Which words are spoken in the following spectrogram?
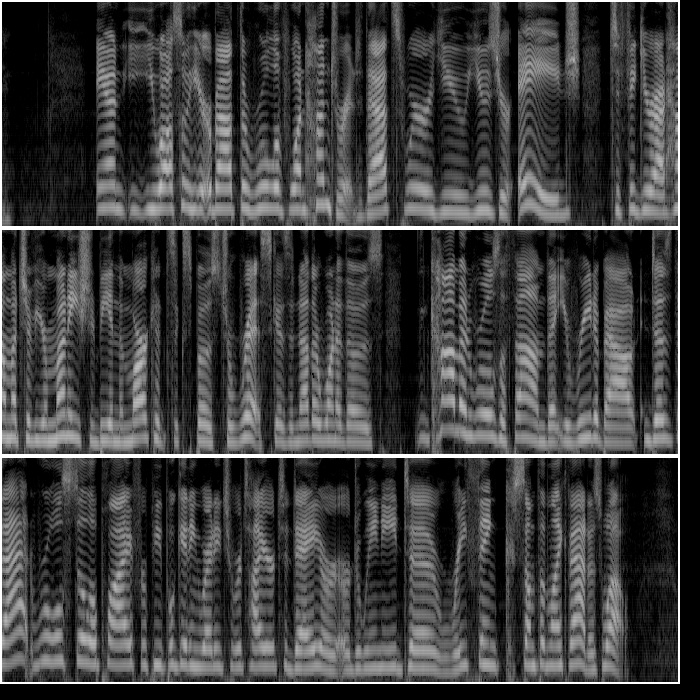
And you also hear about the rule of 100. That's where you use your age to figure out how much of your money should be in the markets exposed to risk, is another one of those common rules of thumb that you read about. Does that rule still apply for people getting ready to retire today, or, or do we need to rethink something like that as well?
